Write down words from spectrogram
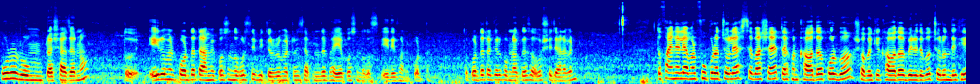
পুরো রুমটা সাজানো। তো এই রুমের পর্দাটা আমি পছন্দ করছি, ভিতরের রুমেরটা হচ্ছে আপনাদের ভাইয়া পছন্দ করছে, এই দেখুন পর্দা। তো পর্দাটা কীরকম লাগতেছে অবশ্যই জানাবেন। তো ফাইনালি আমার ফুপুরা চলে আসছে বাসায়, তো এখন খাওয়া দাওয়া করব, সবাইকে খাওয়া দাওয়া বেড়ে দেবো, চলুন দেখি।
